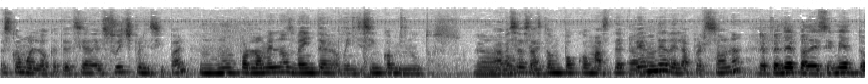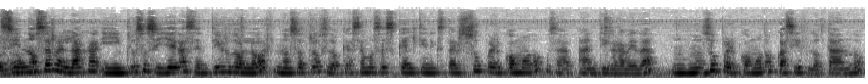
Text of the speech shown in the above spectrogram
es como lo que te decía del switch principal, por lo menos 20 o 25 minutos. Ah, a veces hasta un poco más, depende de la persona. Depende del padecimiento. ¿no? Si no se relaja e incluso si llega a sentir dolor, nosotros lo que hacemos es que él tiene que estar súper cómodo, o sea, antigravedad, súper cómodo, casi flotando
